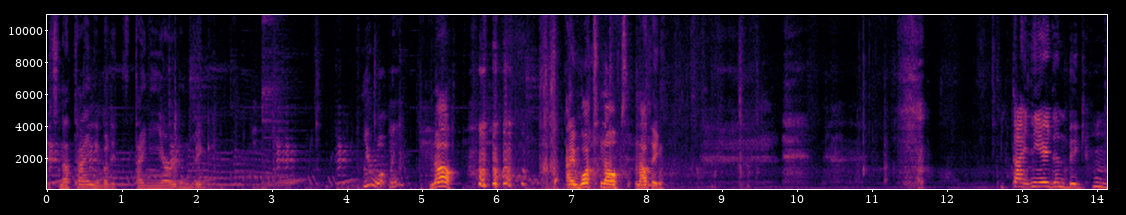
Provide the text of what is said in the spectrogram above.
It's not tiny, but it's tinier than big. You want me? No! I want no nothing. Tinier than big. Hmm.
